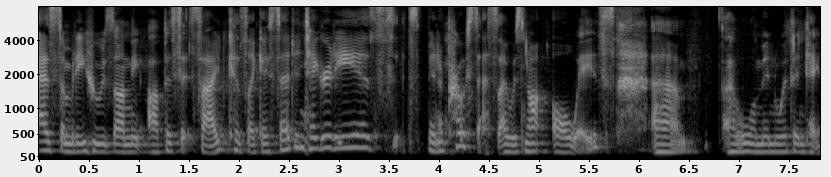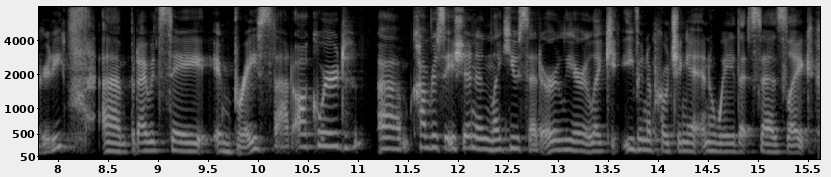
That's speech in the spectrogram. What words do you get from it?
as somebody who's on the opposite side, because like I said, integrity is it's been a process. I was not always um, a woman with integrity, um, but I would say embrace that awkward um, conversation. And like you said earlier, like even approaching it in a way that says like,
